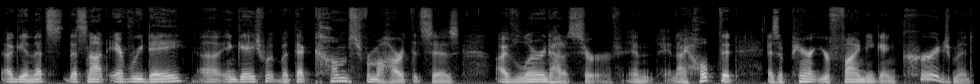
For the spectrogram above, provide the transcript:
Again, that's that's not everyday uh, engagement, but that comes from a heart that says, "I've learned how to serve," and and I hope that as a parent, you're finding encouragement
